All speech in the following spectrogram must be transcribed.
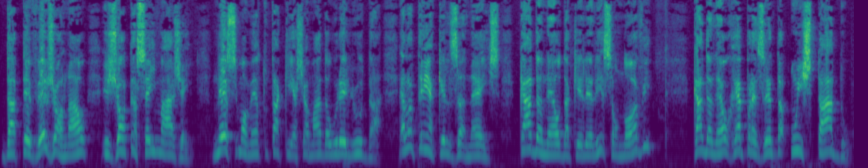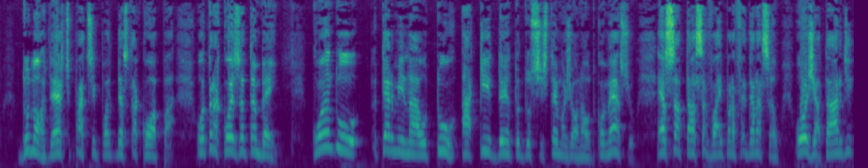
da TV Jornal e JC Imagem. Nesse momento está aqui a chamada orelhuda. Ela tem aqueles anéis, cada anel daquele ali são nove, cada anel representa um estado do Nordeste participante desta Copa. Outra coisa também, quando terminar o tour aqui dentro do Sistema Jornal do Comércio, essa taça vai para a federação. Hoje à tarde,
